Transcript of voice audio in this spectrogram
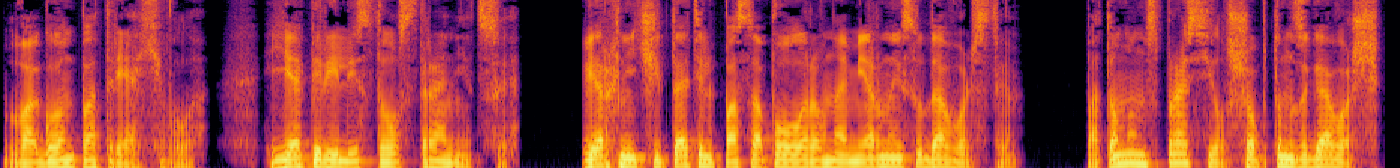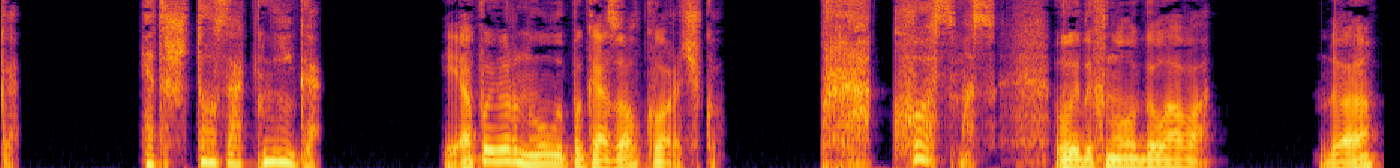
Вагон потряхивало. Я перелистывал страницы. Верхний читатель посапывал равномерно и с удовольствием. Потом он спросил шепотом заговорщика. «Это что за книга?» Я повернул и показал корочку. «Про космос!» — выдохнула голова. «Да?»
